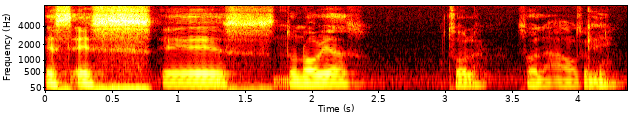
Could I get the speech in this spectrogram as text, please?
Es, es, es tu novia Sola. sola. Ah, ok. Simón.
